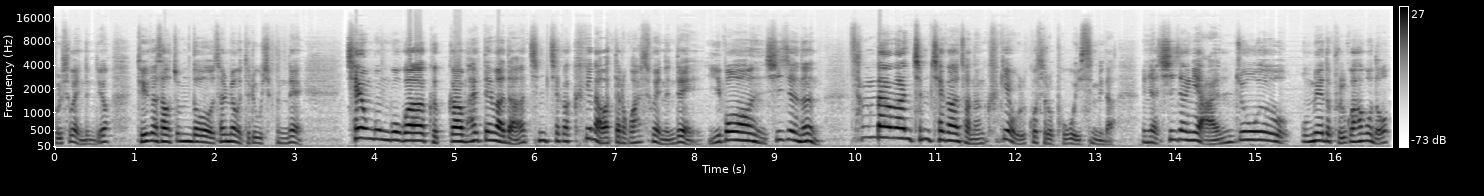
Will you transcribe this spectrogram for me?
볼 수가 있는데요. 뒤에 가서 좀 더 설명을 드리고 싶은데 채용 공고가 급감할 때마다 침체가 크게 나왔다고 할 수가 있는데 이번 시즌은 상당한 침체가 저는 크게 올 것으로 보고 있습니다. 왜냐 시장이 안 좋음에도 불구하고도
